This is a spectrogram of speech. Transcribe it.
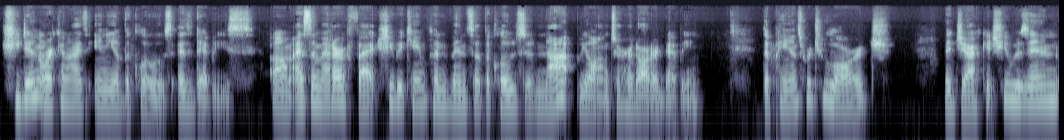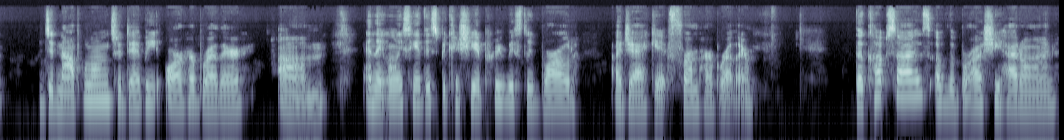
She didn't recognize any of the clothes as Debbie's. Um, as a matter of fact, she became convinced that the clothes did not belong to her daughter Debbie. The pants were too large. The jacket she was in did not belong to Debbie or her brother. Um, and they only say this because she had previously borrowed a jacket from her brother. The cup size of the bra she had on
